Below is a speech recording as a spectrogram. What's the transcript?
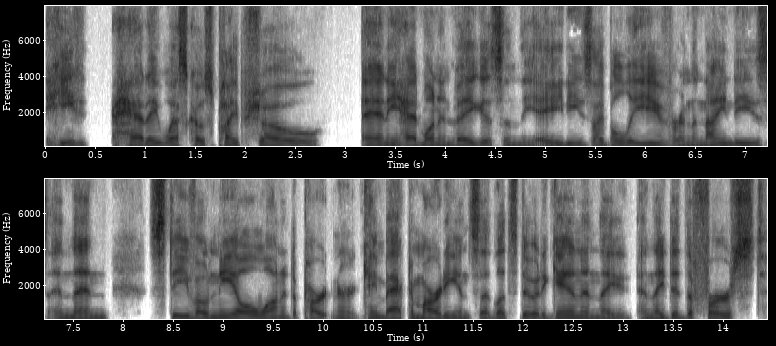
He had a West Coast pipe show and he had one in Vegas in the 80s, I believe, or in the 90s. And then Steve O'Neill wanted to partner, came back to Marty and said, let's do it again. And they and they did the first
